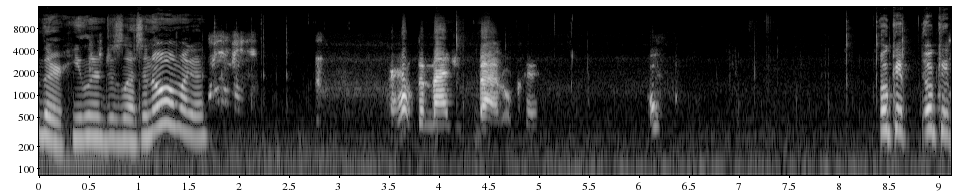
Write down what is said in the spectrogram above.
There, he learned his lesson. Oh my god. I have the magic bat, okay? Okay, okay,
